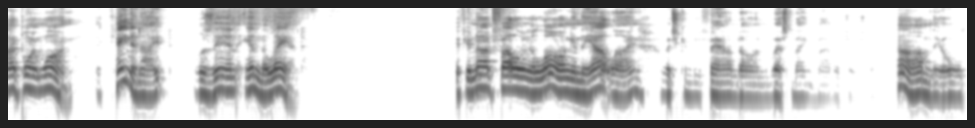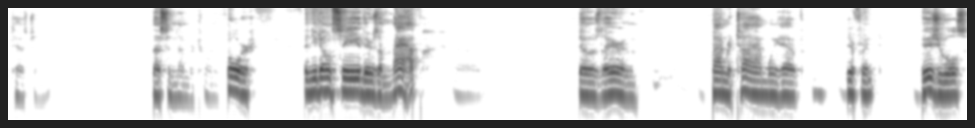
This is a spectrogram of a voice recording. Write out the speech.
5.1 The Canaanite was then in the land. If you're not following along in the outline, which can be found on westbankbiblechurch.com, the Old Testament, lesson number 24, then you don't see there's a map. Uh, it shows there, and from time to time we have different visuals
